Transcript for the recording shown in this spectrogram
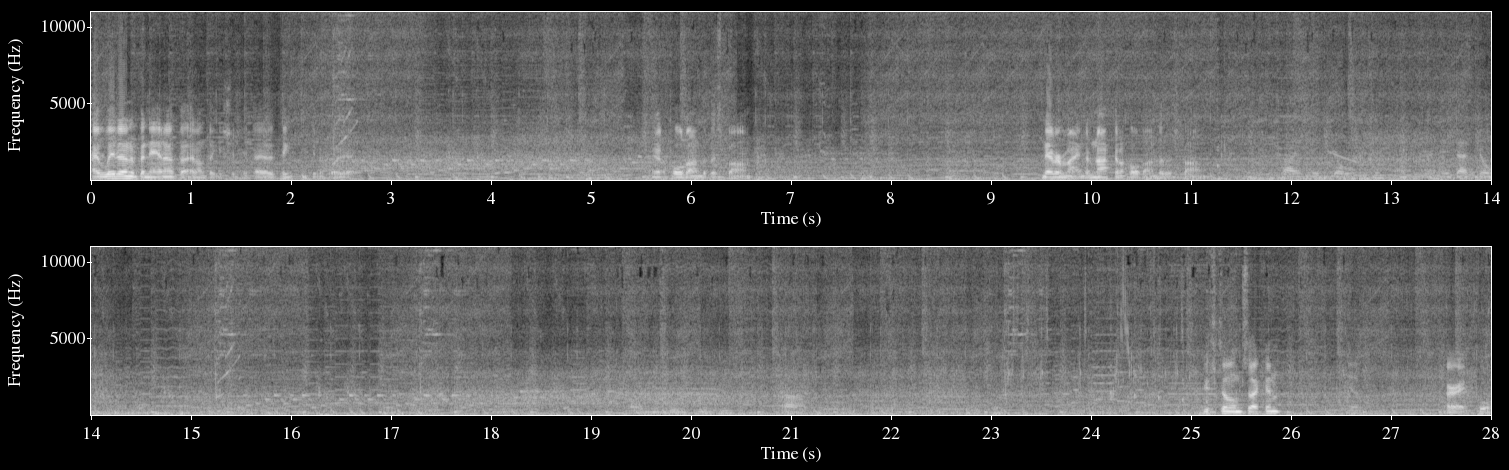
I, I laid on a banana, but I don't think it should hit. I think you can avoid it. I'm gonna hold on to this bomb. Never mind, I'm not gonna hold on to this bomb. I hate Joe. I I hate that Joe. You're still in second? Yep. Alright, cool.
